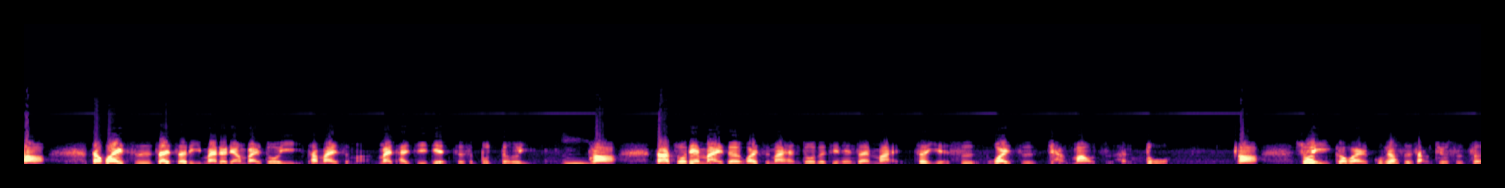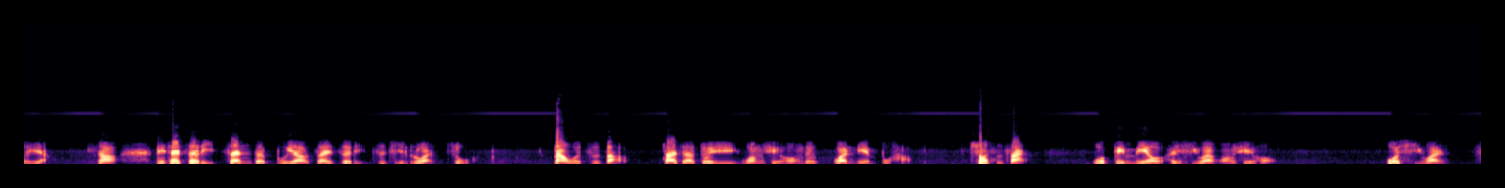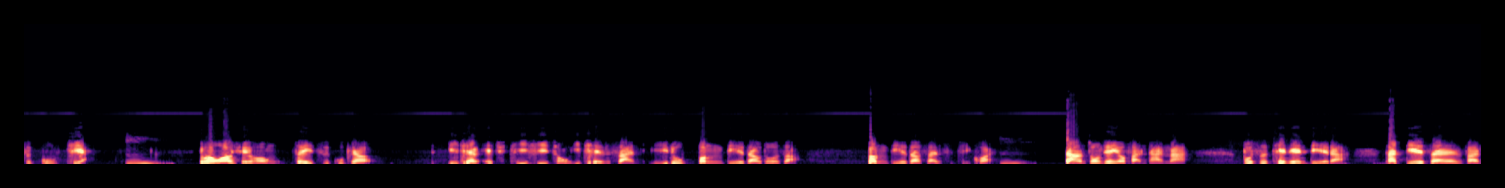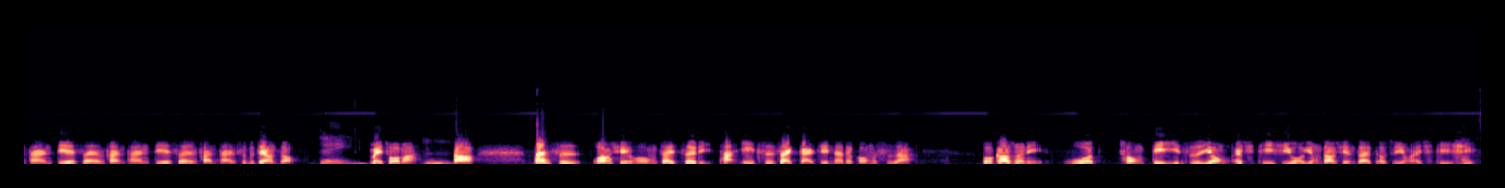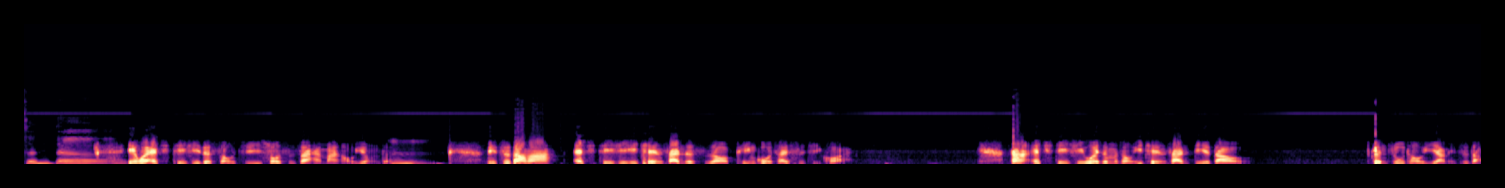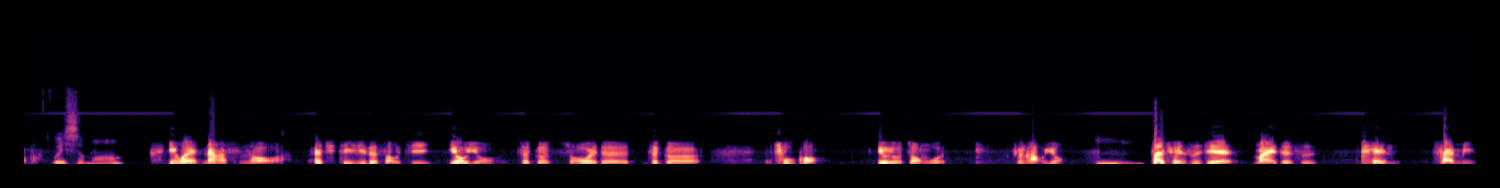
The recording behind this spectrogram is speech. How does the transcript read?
啊，那外资在这里卖了两百多亿，他卖什么？卖台积电，这是不得已，嗯。啊，那昨天买的外资买很多的，今天在卖，这也是外资抢帽子很多，啊，所以各位股票市场就是这样，啊。你在这里真的不要在这里自己乱做。那我知道大家对于王雪红的观念不好。说实在，我并没有很喜欢王雪红，我喜欢是股价。嗯，因为王雪红这一只股票，以前 HTC 从一千三一路崩跌到多少？崩跌到三十几块。嗯，当然中间有反弹啦，不是天天跌的。它跌升反弹，跌升反弹，跌升反弹，是不是这样走？对，没错嘛。嗯啊，但是王雪红在这里，他一直在改进他的公司啊。我告诉你，我从第一支用 HTC，我用到现在都是用 HTC。真的？因为 HTC 的手机说实在还蛮好用的。嗯，你知道吗？HTC 一千三的时候，苹果才十几块。那 HTC 为什么从一千三跌到？跟猪头一样，你知道吗？为什么？因为那时候啊，HTC 的手机又有这个所谓的这个触控，又有中文，很好用。嗯，在全世界卖的是前三名，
